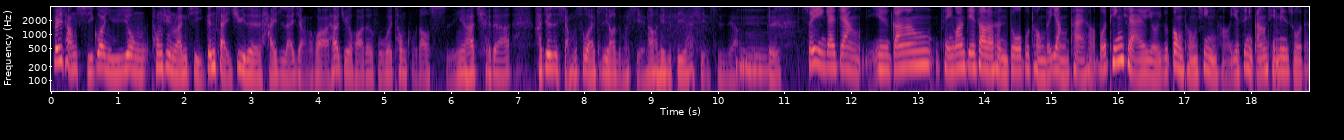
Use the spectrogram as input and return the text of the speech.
非常习惯于用通讯软体跟载具的孩子来讲的话，他觉得华德福会痛苦到死，因为他觉得他他就是想不出来字要怎么写，然后你是逼他写字这样。嗯，对。所以应该这样，因为刚刚陈怡光介绍了很多不同的样态哈，不过听起来有一个共同性哈，也是你刚刚前面说的，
